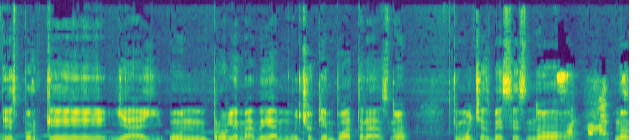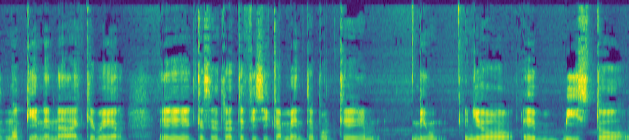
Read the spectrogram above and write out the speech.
es porque ya hay un problema de mucho tiempo atrás, ¿no? que muchas veces no, no, no, tiene nada que ver eh, que se trate físicamente, porque digo, yo he visto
